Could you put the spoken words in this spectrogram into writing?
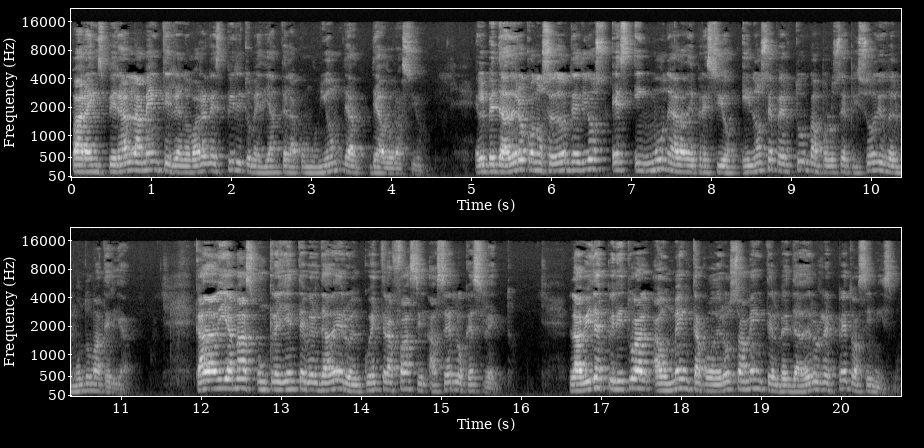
para inspirar la mente y renovar el espíritu mediante la comunión de, adoración. El verdadero conocedor de Dios es inmune a la depresión y no se perturban por los episodios del mundo material. Cada día más un creyente verdadero encuentra fácil hacer lo que es recto. La vida espiritual aumenta poderosamente el verdadero respeto a sí mismo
